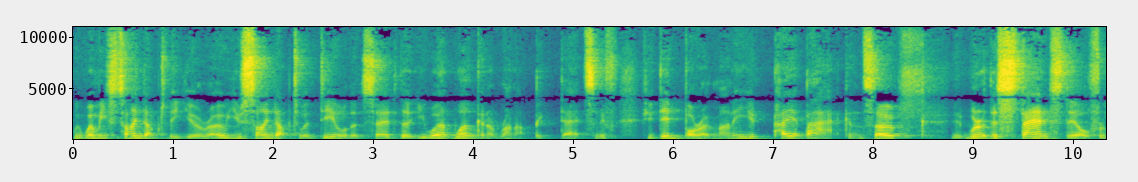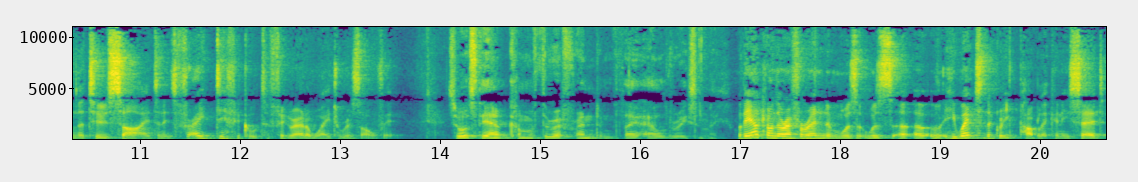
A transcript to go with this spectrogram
we, when we signed up to the euro, you signed up to a deal that said that you weren't, weren't going to run up big debts. And if, if you did borrow money, you'd pay it back. And so, we're at this standstill from the two sides, and it's very difficult to figure out a way to resolve it. So, what's the outcome of the referendum that they held recently? Well, the outcome of the referendum was was uh, uh, he went to the Greek public and he said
